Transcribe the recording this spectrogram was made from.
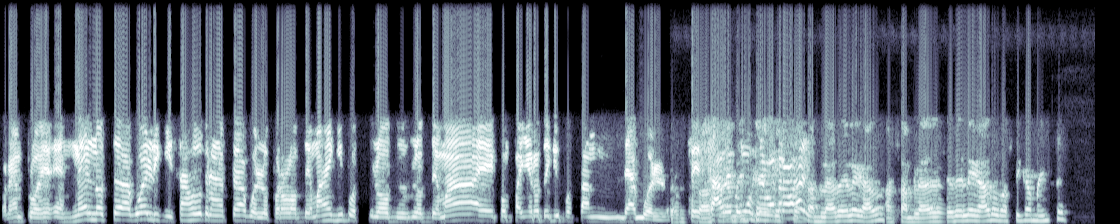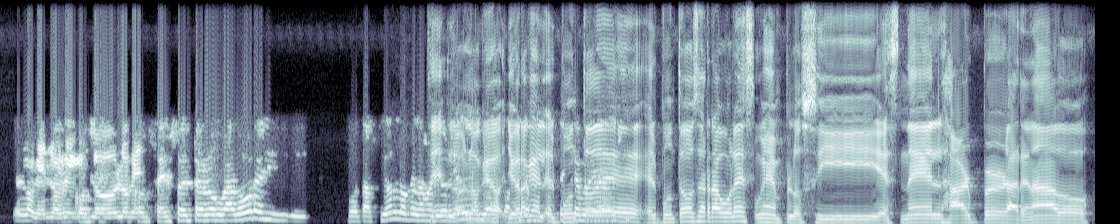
por ejemplo, Snell no esté de acuerdo y quizás otro no esté de acuerdo, pero los demás equipos, los, los demás eh, compañeros de equipo están de acuerdo. ¿Se sabe cómo se va a trabajar? Asamblea de delegados, asamblea de delegados, básicamente. Lo que, lo que, lo, lo que, consenso entre los jugadores y, y votación, lo que la mayoría. Sí, lo, lo que, yo creo que el, el punto de, el punto de José Raúl es, un ejemplo, si Snell, Harper, Arenado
